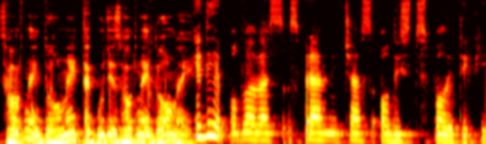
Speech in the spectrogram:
z hornej dolnej, tak bude z hornej dolnej. Kedy je podľa vás správny čas odísť z politiky?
